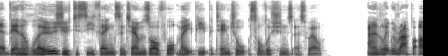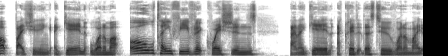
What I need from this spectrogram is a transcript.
it then allows you to see things in terms of what might be potential solutions as well. And let me wrap it up by sharing again one of my all time favourite questions. And again, I credit this to one of my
